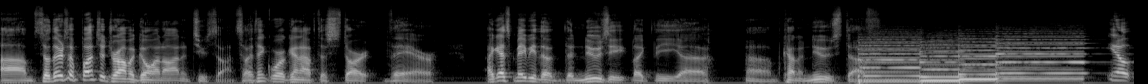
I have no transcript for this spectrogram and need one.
Um, so there's a bunch of drama going on in Tucson. So I think we're gonna have to start there. I guess maybe the the newsy like the uh, um, kind of news stuff. You know,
